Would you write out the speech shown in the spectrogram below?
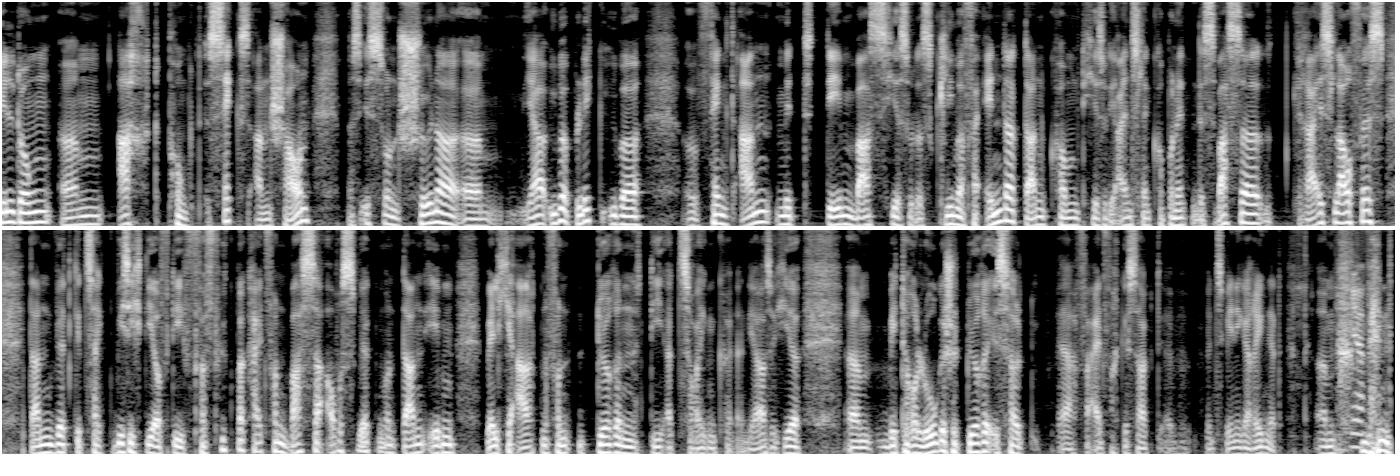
Abbildung ähm, 8.6 anschauen. Das ist so ein schöner ähm, ja, Überblick über, äh, fängt an mit dem, was hier so das Klima verändert. Dann kommt hier so die einzelnen Komponenten des Wasserkreislaufes. Dann wird gezeigt, wie sich die auf die Verfügbarkeit von Wasser auswirken und dann eben, welche Arten von Dürren die erzeugen können. Ja, also hier ähm, meteorologische Dürre ist halt ja, vereinfacht gesagt, äh, wenn es weniger regnet. Ähm, ja. Wenn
